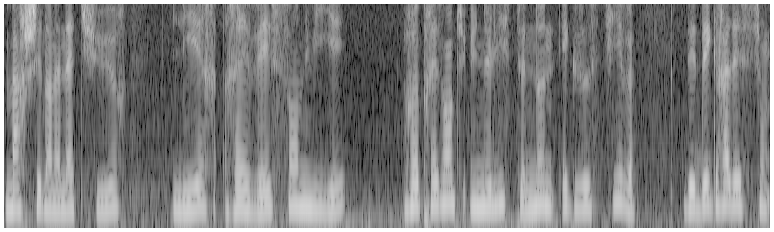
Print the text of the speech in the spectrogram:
marcher dans la nature, lire, rêver, s'ennuyer, représente une liste non exhaustive des dégradations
